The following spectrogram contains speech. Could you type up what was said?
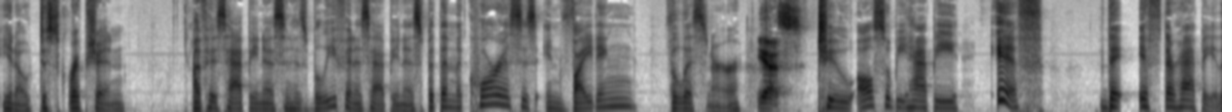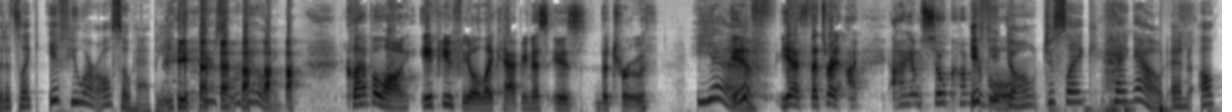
you know, description of his happiness and his belief in his happiness. But then the chorus is inviting the listener yes to also be happy if they if they're happy. That it's like if you are also happy, here's what we're doing. clap along if you feel like happiness is the truth Yeah. if yes that's right i i am so comfortable. if you don't, just like hang out and I'll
